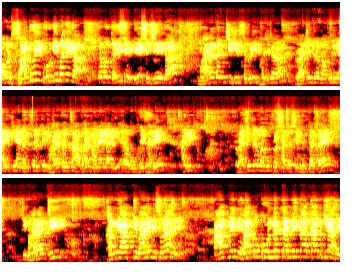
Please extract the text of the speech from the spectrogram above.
और साधु ही भोगी बनेगा तब कैसे देश जिएगा? महाराजांची ही सगळी भजनं राजेंद्र बाबूंनी ऐकल्यानंतर ते महाराजांचा आभार मानायला उभे झाले. आणि राजेंद्र बाबू प्रसाद असे म्हणतात आहे की महाराज जी हमने आपके बारे में सुना है. आपने देहातों को उन्नत करने का काम किया है।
